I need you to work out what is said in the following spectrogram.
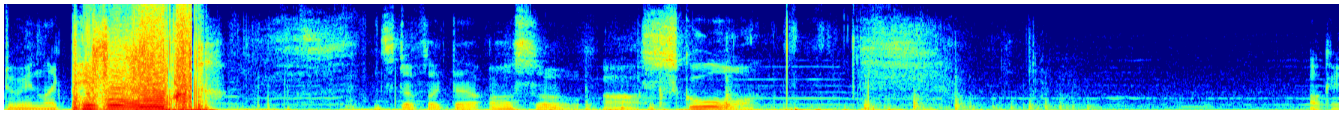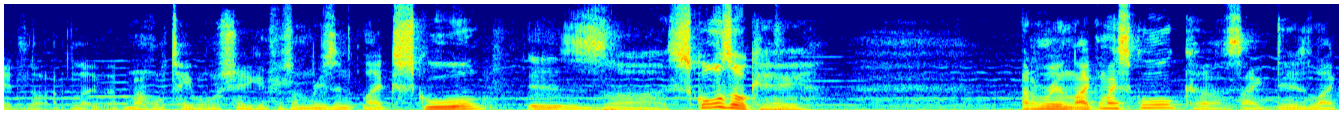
doing like paperwork and stuff like that. Also, uh, school. Okay, like, my whole table was shaking for some reason. Like, school is, uh, school's okay. I don't really like my school, because I did, like,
